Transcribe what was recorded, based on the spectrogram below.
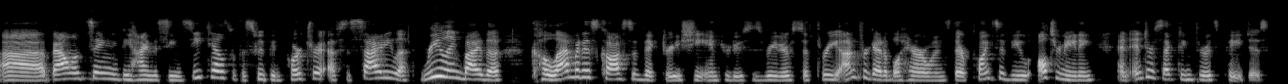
Uh, balancing behind the scenes details with a sweeping portrait of society left reeling by the calamitous cost of victory, she introduces readers to three unforgettable heroines, their points of view alternating and intersecting through its pages,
